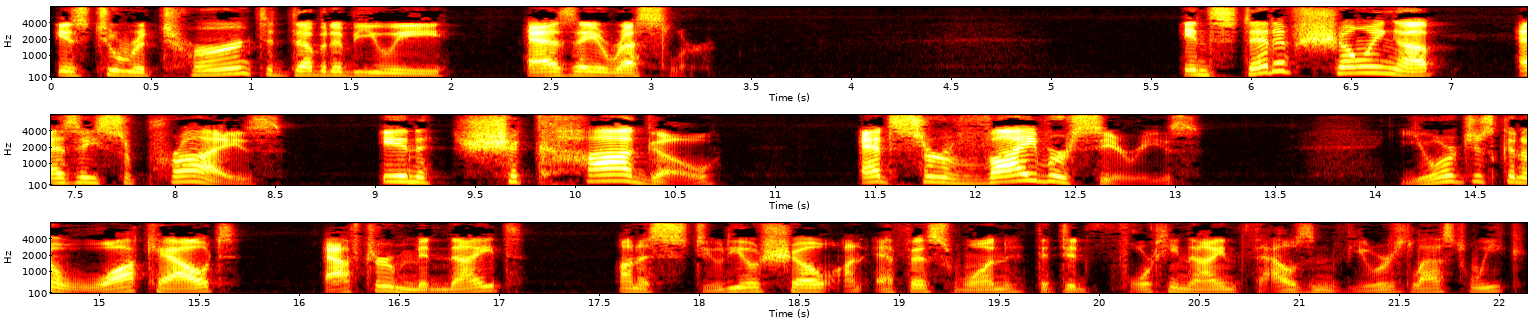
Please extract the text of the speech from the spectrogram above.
is to return to WWE as a wrestler, instead of showing up as a surprise in Chicago at Survivor Series, you're just going to walk out after midnight on a studio show on FS1 that did 49,000 viewers last week?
